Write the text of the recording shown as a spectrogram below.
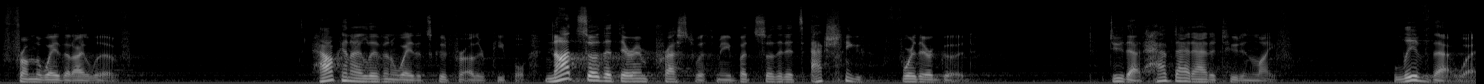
from the way that I live? How can I live in a way that's good for other people? Not so that they're impressed with me, but so that it's actually for their good. Do that. Have that attitude in life. Live that way.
